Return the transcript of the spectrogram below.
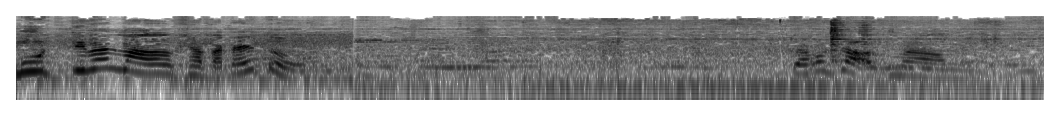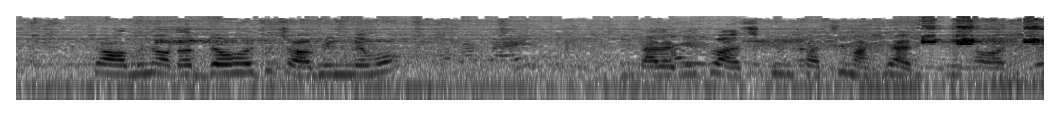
মূর্তিমান মা খাপা তাই তো? তখন চাউমিন অর্ডার দেওয়া হয়েছে, চাউমিন নেব। তার আগে একটু আইসক্রিম খাচ্ছি, মাসে আইসক্রিম খাওয়াচ্ছে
